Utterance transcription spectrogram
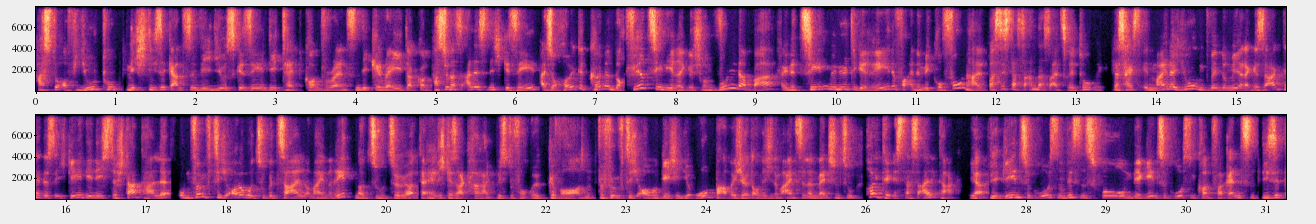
Hast du auf YouTube nicht diese ganzen Videos gesehen, die TED-Konferenzen, die Creator-Konferenzen? Hast du das alles nicht gesehen? Also heute können doch 14-Jährige schon wunderbar eine zehnminütige Rede vor einem Mikrofon halten. Was ist das anders als Rhetorik? Das heißt, in meiner Jugend, wenn du mir da gesagt hättest, ich gehe in die nächste Stadthalle, um 50 Euro zu bezahlen, um einen Redner zuzuhören, dann hätte ich gesagt, Harald, bist du verrückt geworden? Für 50 Euro gehe ich in die Oper, aber ich höre doch nicht einem einzelnen Menschen zu. Heute ist das Alltag. Ja, wir gehen zu großen Wissensforum, wir gehen zu großen Konferenzen, die sind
